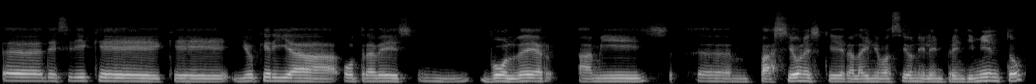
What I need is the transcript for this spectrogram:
eh, decidí que, que, yo quería otra vez mm, volver a mis em, pasiones, que era la innovación y el emprendimiento,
